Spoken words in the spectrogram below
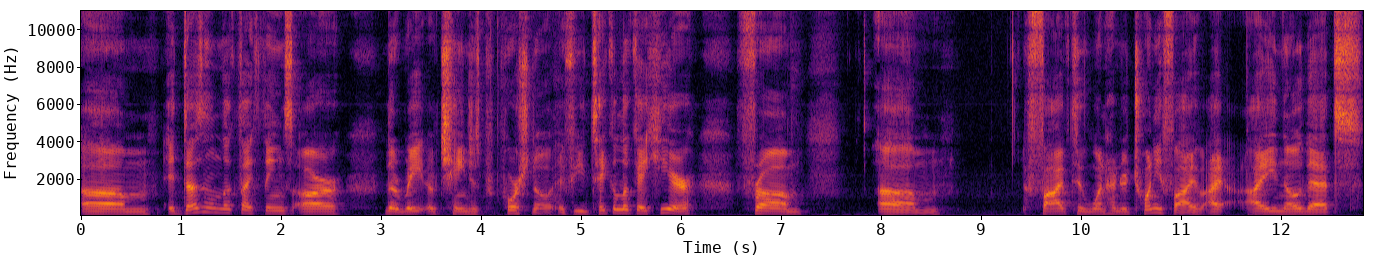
um, it doesn't look like things are the rate of change is proportional. If you take a look at here, from um, 5 to 125, I, I know that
